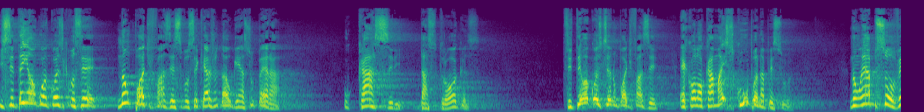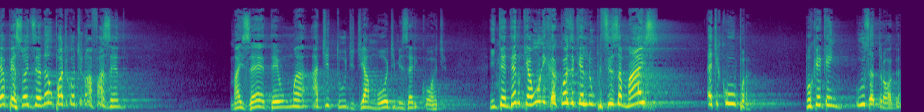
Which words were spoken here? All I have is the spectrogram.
E se tem alguma coisa que você não pode fazer se você quer ajudar alguém a superar o cárcere das drogas, se tem uma coisa que você não pode fazer, é colocar mais culpa na pessoa. Não é absolver a pessoa e dizer, não, pode continuar fazendo. Mas é ter uma atitude de amor, de misericórdia. Entendendo que a única coisa que ele não precisa mais é de culpa. Porque quem usa droga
